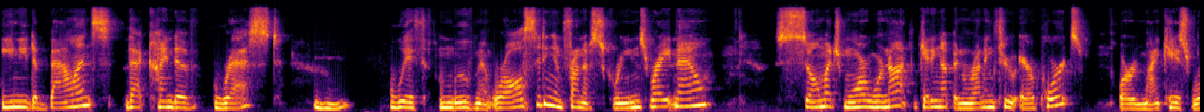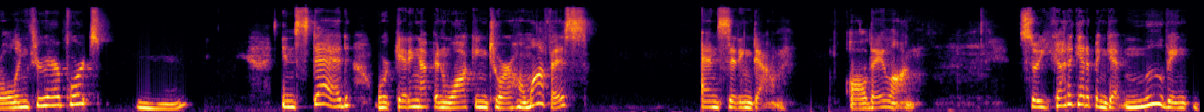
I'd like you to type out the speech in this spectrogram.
you need to balance that kind of rest mm-hmm. with movement. We're all sitting in front of screens right now, so much more. We're not getting up and running through airports, or in my case, rolling through airports. Mm-hmm. Instead, we're getting up and walking to our home office and sitting down all day long. So you got to get up and get moving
